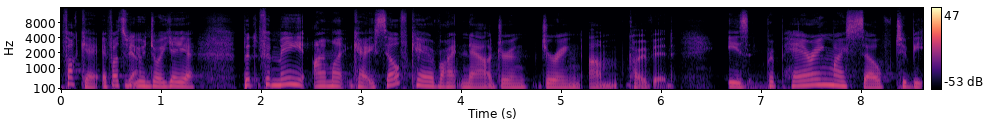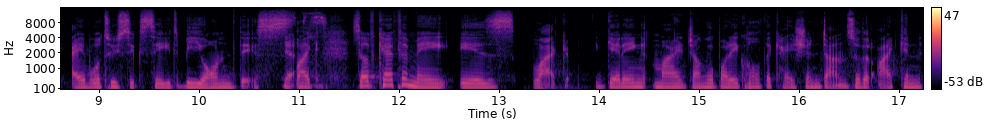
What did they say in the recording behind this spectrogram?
Fuck yeah, if that's what you enjoy, yeah, yeah. But for me, I'm like, okay, self care right now during during um COVID is preparing myself to be able to succeed beyond this. Yes. Like self care for me is like getting my jungle body qualification done so that I can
